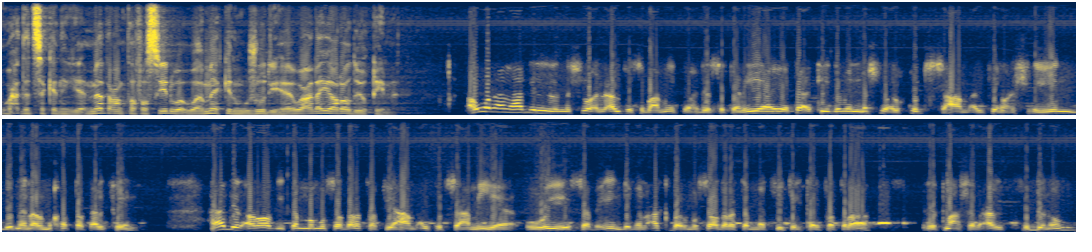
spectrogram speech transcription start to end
وحدات سكنية. ماذا عن تفاصيل وأماكن وجودها وعلى أي أراضي أقيمت؟ اولا هذه المشروع ال 1700 وحده سكنيه هي تأتي ضمن مشروع القدس عام 2020 ضمن المخطط 2000 هذه الأراضي تم مصادرتها في عام 1970 ضمن أكبر مصادرة تمت في تلك الفترة 12000 دنم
